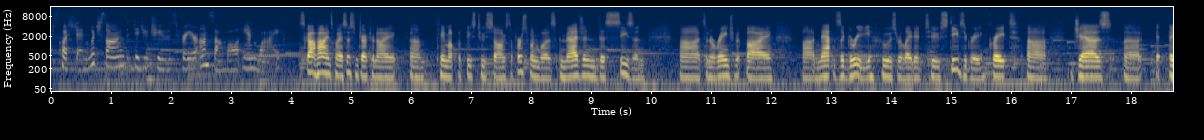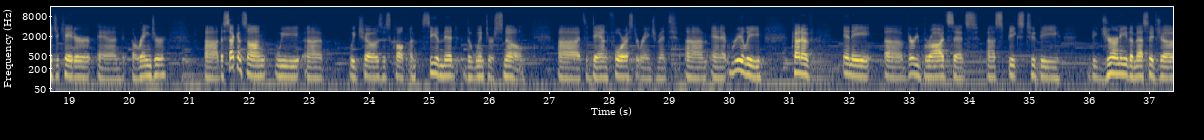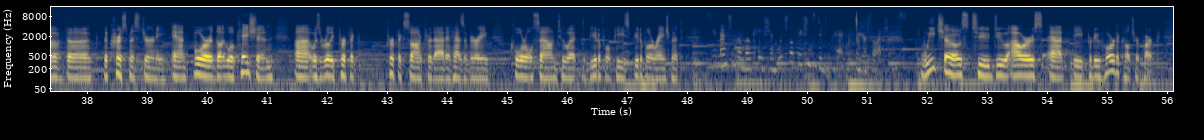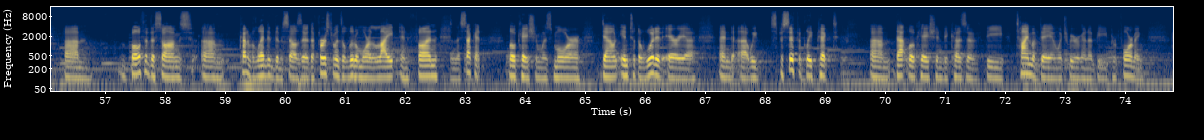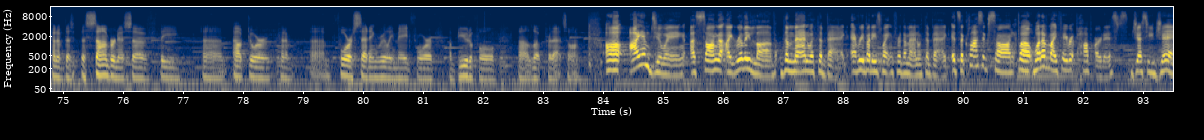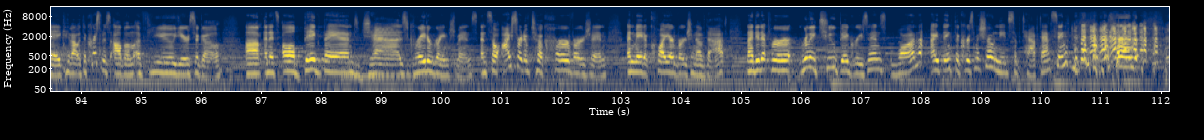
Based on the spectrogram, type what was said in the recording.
first question, which songs did you choose for your ensemble and why? Scott Hines, my assistant director, and I um, came up with these two songs. The first one was Imagine This Season. Uh, it's an arrangement by uh, Nat Zegree, who is related to Steve Zegree, great uh, jazz uh, educator and arranger. Uh, the second song we, uh, we chose is called um, See Amid the Winter Snow. Uh, it's a Dan Forrest arrangement, um, and it really kind of, in a uh, very broad sense, uh, speaks to the the journey, the message of the, the Christmas journey. And for the location, uh, it was a really perfect, perfect song for that. It has a very choral sound to it. It's a beautiful piece, beautiful arrangement. So you mentioned the location. Which locations did you pick for your selections? We chose to do ours at the Purdue Horticulture Park. Um, both of the songs um, kind of lended themselves there. The first one's a little more light and fun, and the second location was more down into the wooded area. And uh, we specifically picked um, that location because of the time of day in which we were going to be performing. Kind of the, the somberness of the uh, outdoor kind of um, forest setting really made for a beautiful uh, look for that song. Uh, I am doing a song that I really love, The Man with the Bag. Everybody's waiting for The Man with the Bag. It's a classic song, but one of my favorite pop artists, Jessie J, came out with a Christmas album a few years ago. Um, and it's all big band, jazz, great arrangements. And so I sort of took her version and made a choir version of that. And I did it for really two big reasons. One, I think the Christmas show needs some tap dancing. and,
